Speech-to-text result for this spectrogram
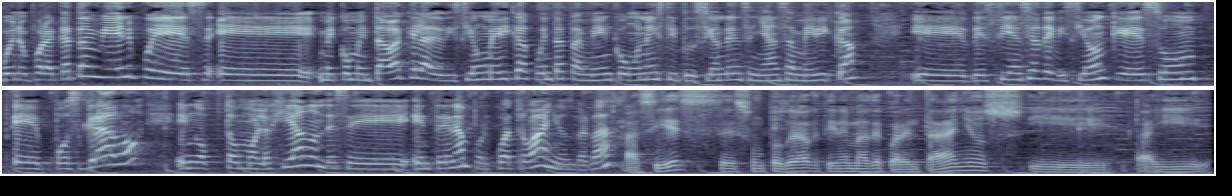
Bueno, por acá también, pues, eh, me comentaba que la división médica cuenta también con una institución de enseñanza médica eh, de ciencias de visión, que es un eh, posgrado en oftalmología donde se entrenan por cuatro años, ¿verdad? Así es, es un posgrado que tiene más de 40 años y ahí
